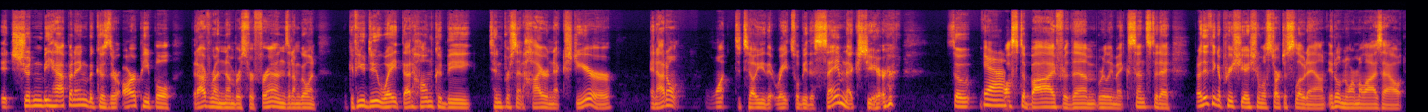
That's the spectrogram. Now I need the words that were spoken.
it shouldn't be happening because there are people that I've run numbers for friends and I'm going, look, if you do wait, that home could be 10% higher next year. And I don't want to tell you that rates will be the same next year. So yeah. cost to buy for them really makes sense today. But I do think appreciation will start to slow down. It'll normalize out.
